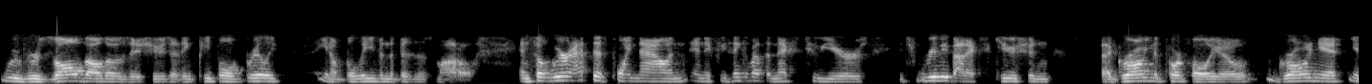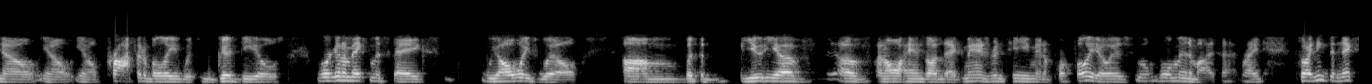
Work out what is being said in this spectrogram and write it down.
resolved all those issues. I think people really you know believe in the business model. And so we're at this point now, and, and if you think about the next two years, it's really about execution, uh, growing the portfolio, growing it, you know, you know, you know, profitably with good deals. We're going to make mistakes. We always will. Um, but the beauty of of an all hands on deck management team and a portfolio is we'll, we'll minimize that, right? So I think the next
